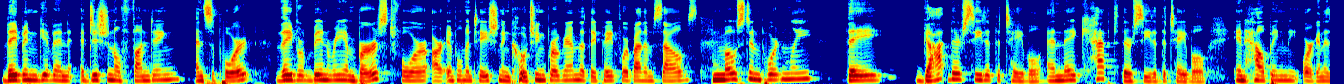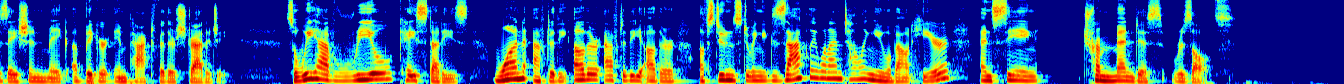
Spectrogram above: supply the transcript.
They've been given additional funding and support. They've been reimbursed for our implementation and coaching program that they paid for by themselves. And most importantly, they got their seat at the table and they kept their seat at the table in helping the organization make a bigger impact for their strategy. So we have real case studies, one after the other after the other, of students doing exactly what I'm telling you about here and seeing tremendous results.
